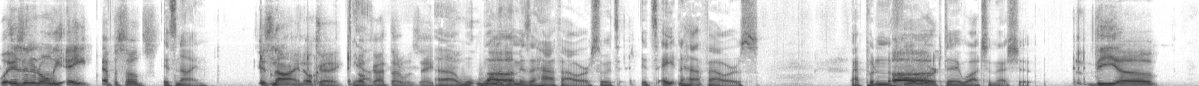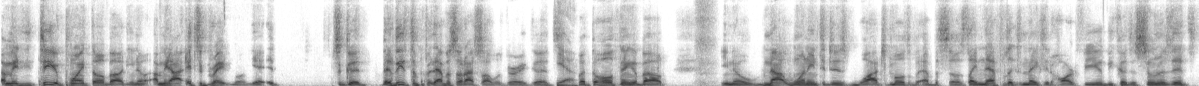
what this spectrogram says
Well, isn't it only eight episodes? It's nine. It's nine. Okay. Yeah. Okay. I thought it was eight. Uh, one of them is a half hour, so it's it's eight and a half hours. I put in a full work day watching that shit. the uh i mean to your point though about you know i mean I, it's a great well yeah it, it's a good at least the, the episode i saw was very good Yeah. but the whole thing about you know not wanting to just watch multiple episodes like netflix makes it hard for you because as soon as it's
